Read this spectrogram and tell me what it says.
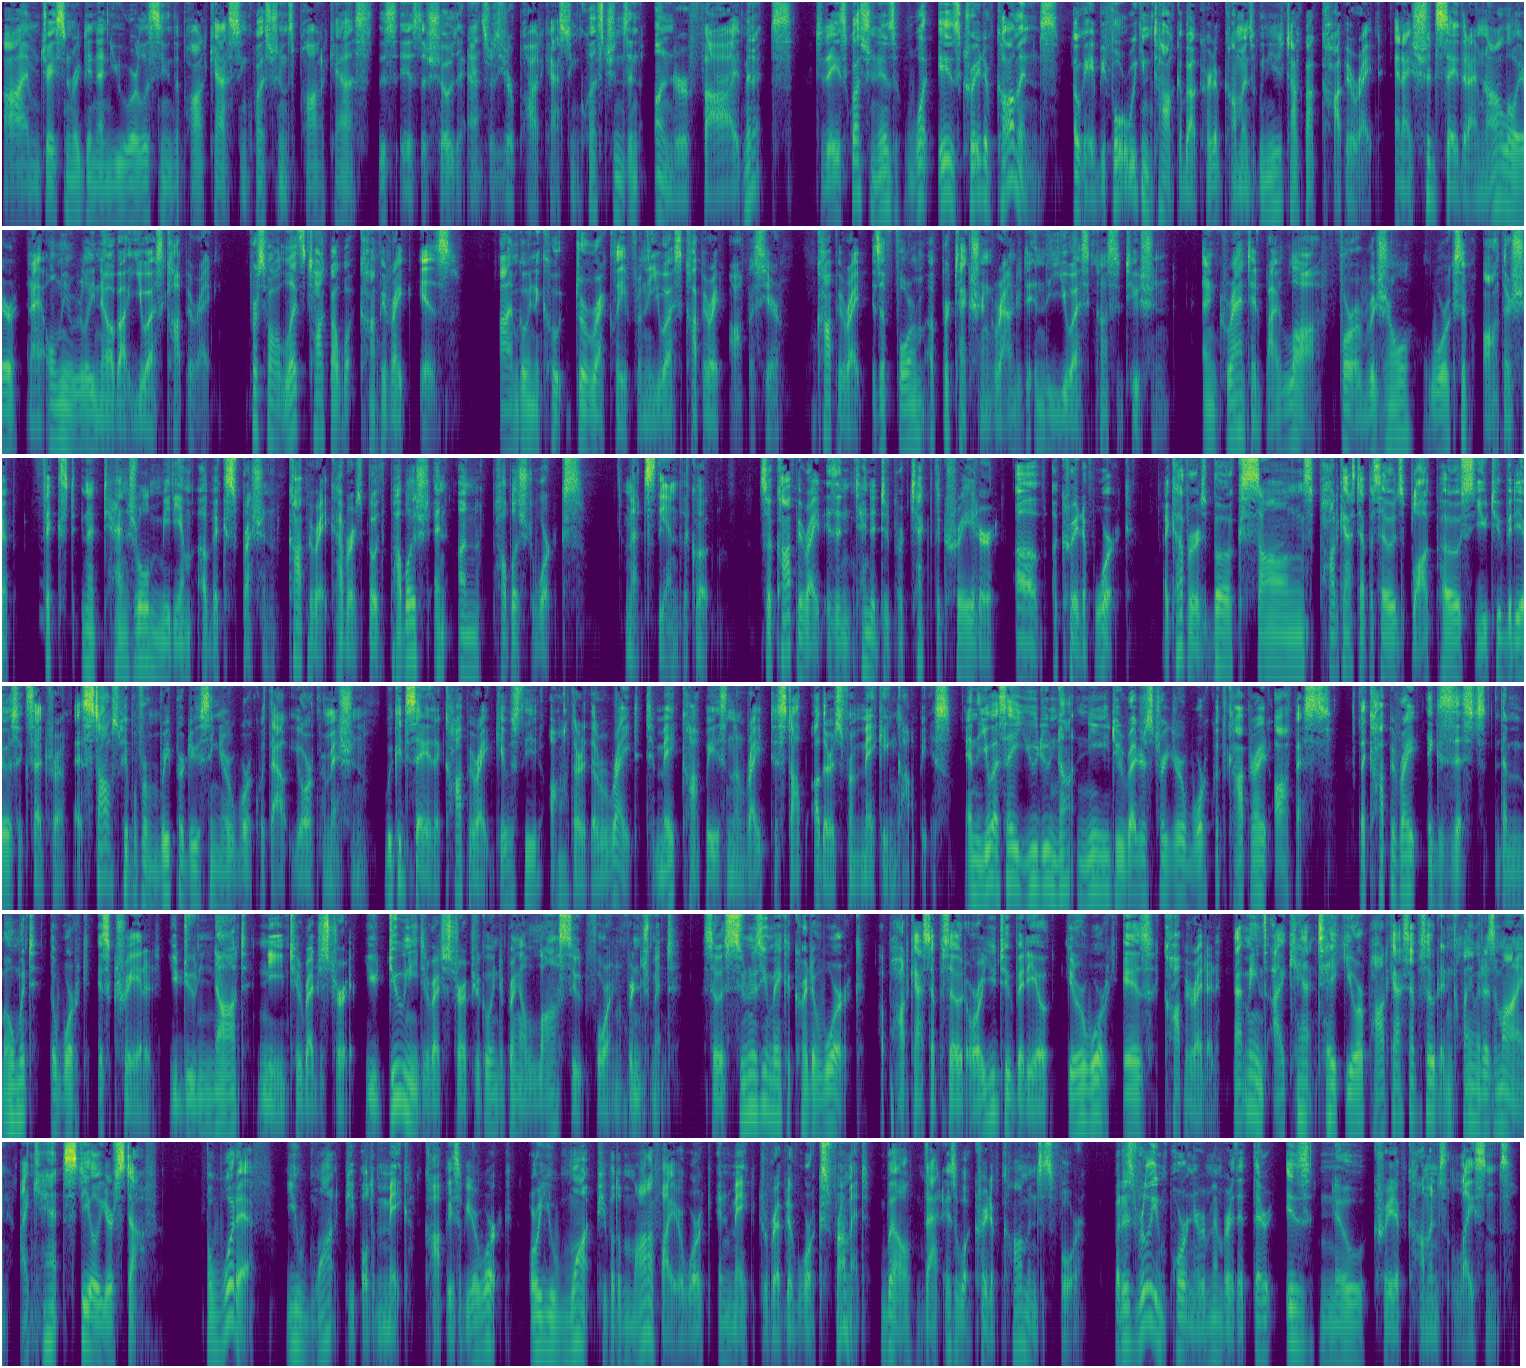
I'm Jason Rigden, and you are listening to the Podcasting Questions podcast. This is the show that answers your podcasting questions in under five minutes. Today's question is What is Creative Commons? Okay, before we can talk about Creative Commons, we need to talk about copyright. And I should say that I'm not a lawyer and I only really know about US copyright. First of all, let's talk about what copyright is. I'm going to quote directly from the US Copyright Office here. Copyright is a form of protection grounded in the US Constitution and granted by law for original works of authorship fixed in a tangible medium of expression. Copyright covers both published and unpublished works. And that's the end of the quote. So, copyright is intended to protect the creator of a creative work. It covers books, songs, podcast episodes, blog posts, YouTube videos, etc. It stops people from reproducing your work without your permission. We could say that copyright gives the author the right to make copies and the right to stop others from making copies. In the USA, you do not need to register your work with the Copyright Office. The copyright exists the moment the work is created. You do not need to register it. You do need to register if you're going to bring a lawsuit for infringement. So as soon as you make a creative work, a podcast episode or a YouTube video, your work is copyrighted. That means I can't take your podcast episode and claim it as mine. I can't steal your stuff. But what if you want people to make copies of your work? Or you want people to modify your work and make derivative works from it? Well, that is what Creative Commons is for. But it's really important to remember that there is no Creative Commons license.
